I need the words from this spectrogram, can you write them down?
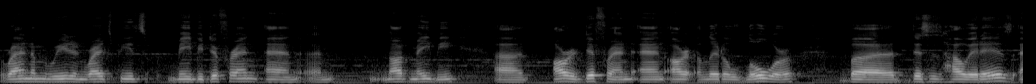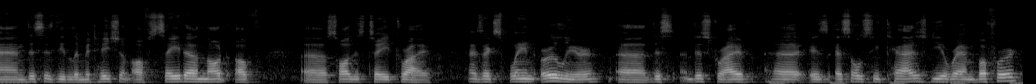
random read and write speeds may be different and um, not maybe uh, are different and are a little lower but this is how it is and this is the limitation of SATA not of uh, solid state drive. As explained earlier uh, this this drive uh, is SLC cache DRAM buffered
